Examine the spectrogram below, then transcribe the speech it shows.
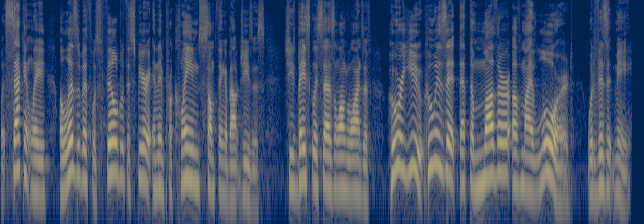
But secondly, Elizabeth was filled with the Spirit and then proclaims something about Jesus. She basically says along the lines of, Who are you? Who is it that the mother of my Lord would visit me?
